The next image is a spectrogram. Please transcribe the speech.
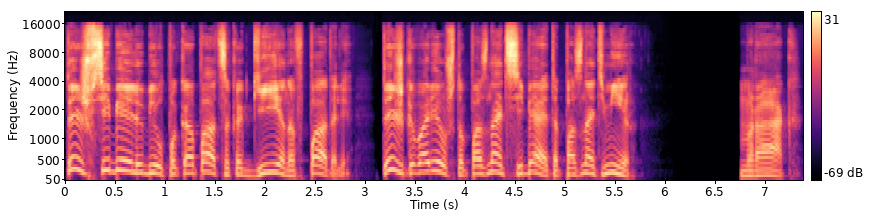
Ты ж в себе любил покопаться, как гиена в падале. Ты ж говорил, что познать себя это познать мир. Мрак,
